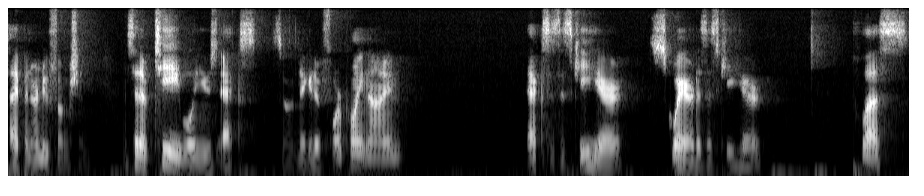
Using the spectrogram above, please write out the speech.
type in our new function. Instead of t, we'll use x. So negative 4.9, x is this key here, squared is this key here, plus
